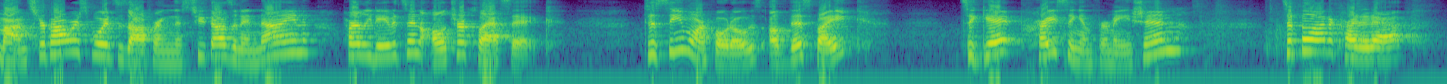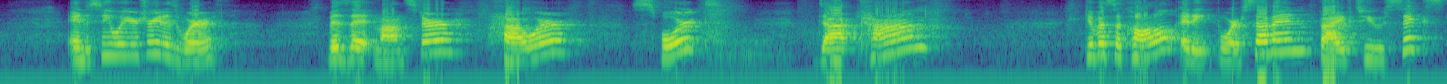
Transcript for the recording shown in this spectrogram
Monster Power Sports is offering this 2009 Harley Davidson Ultra Classic. To see more photos of this bike, to get pricing information, to fill out a credit app, and to see what your trade is worth, visit monsterpowersport.com. Give us a call at 847 526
